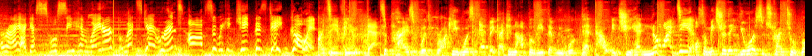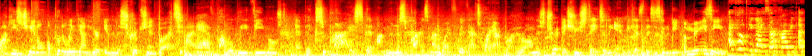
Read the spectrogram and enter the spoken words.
All right, I guess we'll see him later. But let's get rinsed off so we can keep this date going. All right, Zam fam, that surprise with Rocky was epic. I cannot believe that we worked that out and she had no idea. Also, make sure that you are subscribed to Rocky's channel. I'll put a link down here in the description. But I have probably the most epic surprise that I'm gonna surprise my wife with. That's why I brought her on this trip. Make sure you stay to the end because this is gonna be amazing. I hope you guys are having a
